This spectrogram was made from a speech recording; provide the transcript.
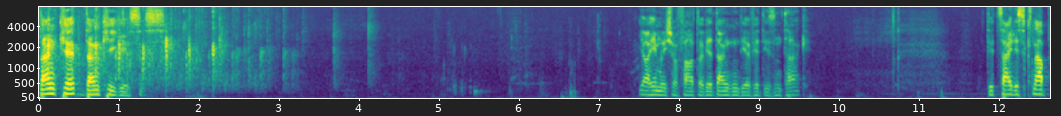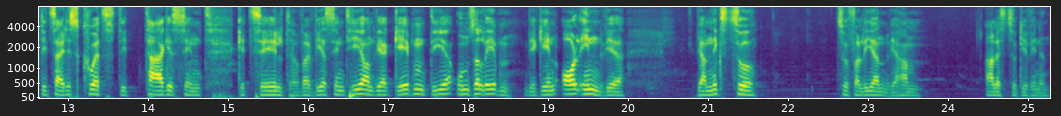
Danke, danke, Jesus. Ja, himmlischer Vater, wir danken dir für diesen Tag. Die Zeit ist knapp, die Zeit ist kurz, die Tage sind gezählt, aber wir sind hier und wir geben dir unser Leben. Wir gehen all in, wir, wir haben nichts zu, zu verlieren, wir haben alles zu gewinnen.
